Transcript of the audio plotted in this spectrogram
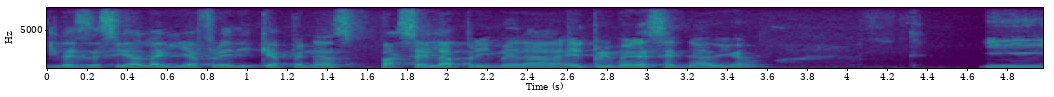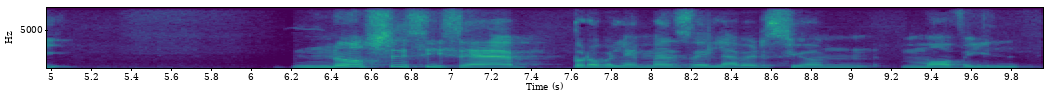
les decía a la guía Freddy que apenas pasé la primera, el primer escenario y no sé si sea problemas de la versión móvil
